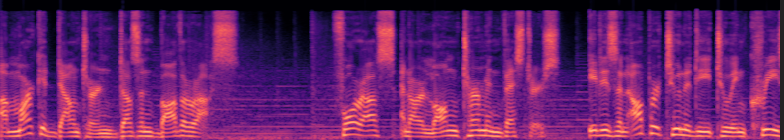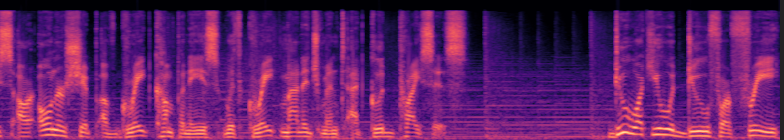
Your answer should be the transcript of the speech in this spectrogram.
A market downturn doesn't bother us. For us and our long-term investors, it is an opportunity to increase our ownership of great companies with great management at good prices. Do what you would do for free,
